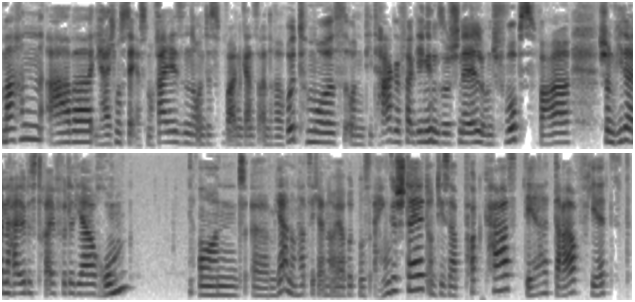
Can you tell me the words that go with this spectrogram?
machen, aber ja, ich musste erstmal reisen und es war ein ganz anderer Rhythmus und die Tage vergingen so schnell und schwupps war schon wieder ein halbes, dreiviertel Jahr rum. Und ähm, ja, nun hat sich ein neuer Rhythmus eingestellt und dieser Podcast, der darf jetzt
